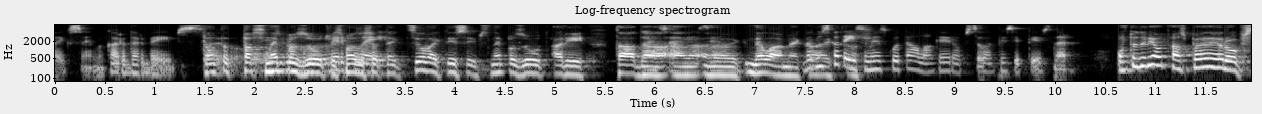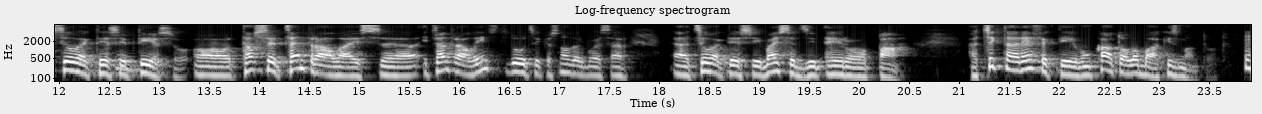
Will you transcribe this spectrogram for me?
teiksim, kara darbības. Tā, tā, tas nepazūd, vismaz es teiktu, cilvēktiesības nepazūd arī tādā nelēmē, kā. Bet, nu, skatīsimies, ko tālāk Eiropas cilvēktiesību tiesa dara. Un tad ir jautājums par Eiropas cilvēktiesību mm. tiesu. Tas ir centrālais, ir centrāla institūcija, kas nodarbojas ar cilvēktiesību aizsardzību Eiropā. Cik tā ir efektīva un kā to labāk izmantot?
